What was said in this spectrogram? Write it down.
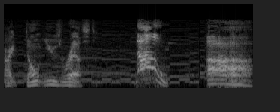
Alright, don't use rest. No! Ah!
